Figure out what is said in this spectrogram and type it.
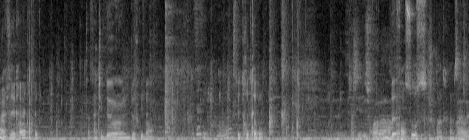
Ouais, c'est des crevettes en fait. Ça, c'est un type de, de fruits de mer. C'est très très bon. J'ai vu, je crois, là. Bœuf en sauce, je crois, un truc comme ça. Ah ouais.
